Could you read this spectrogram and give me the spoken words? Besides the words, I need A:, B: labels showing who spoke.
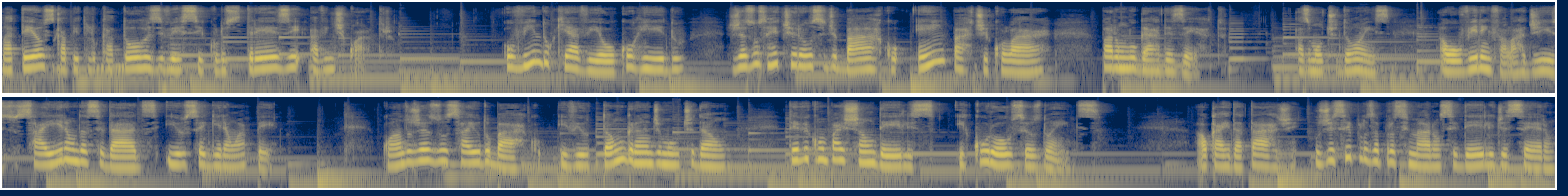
A: Mateus capítulo 14, versículos 13 a 24. Ouvindo o que havia ocorrido, Jesus retirou-se de barco, em particular, para um lugar deserto. As multidões, ao ouvirem falar disso, saíram das cidades e o seguiram a pé. Quando Jesus saiu do barco e viu tão grande multidão, teve compaixão deles e curou seus doentes. Ao cair da tarde, os discípulos aproximaram-se dele e disseram:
